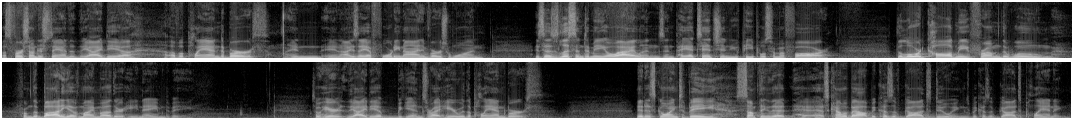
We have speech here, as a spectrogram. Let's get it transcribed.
Let's first understand that the idea of a planned birth in, in Isaiah 49 and verse 1. It says, Listen to me, O islands, and pay attention, you peoples from afar. The Lord called me from the womb, from the body of my mother, he named me. So here the idea begins right here with a planned birth. That it's going to be something that has come about because of God's doings, because of God's planning.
